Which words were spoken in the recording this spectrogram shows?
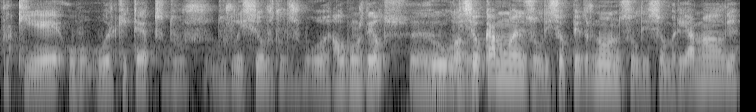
porque é o, o arquiteto dos, dos, liceus de Lisboa. Alguns deles? Uh, o Liceu Camões, o Liceu Pedro Nunes, o Liceu Maria Amália.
